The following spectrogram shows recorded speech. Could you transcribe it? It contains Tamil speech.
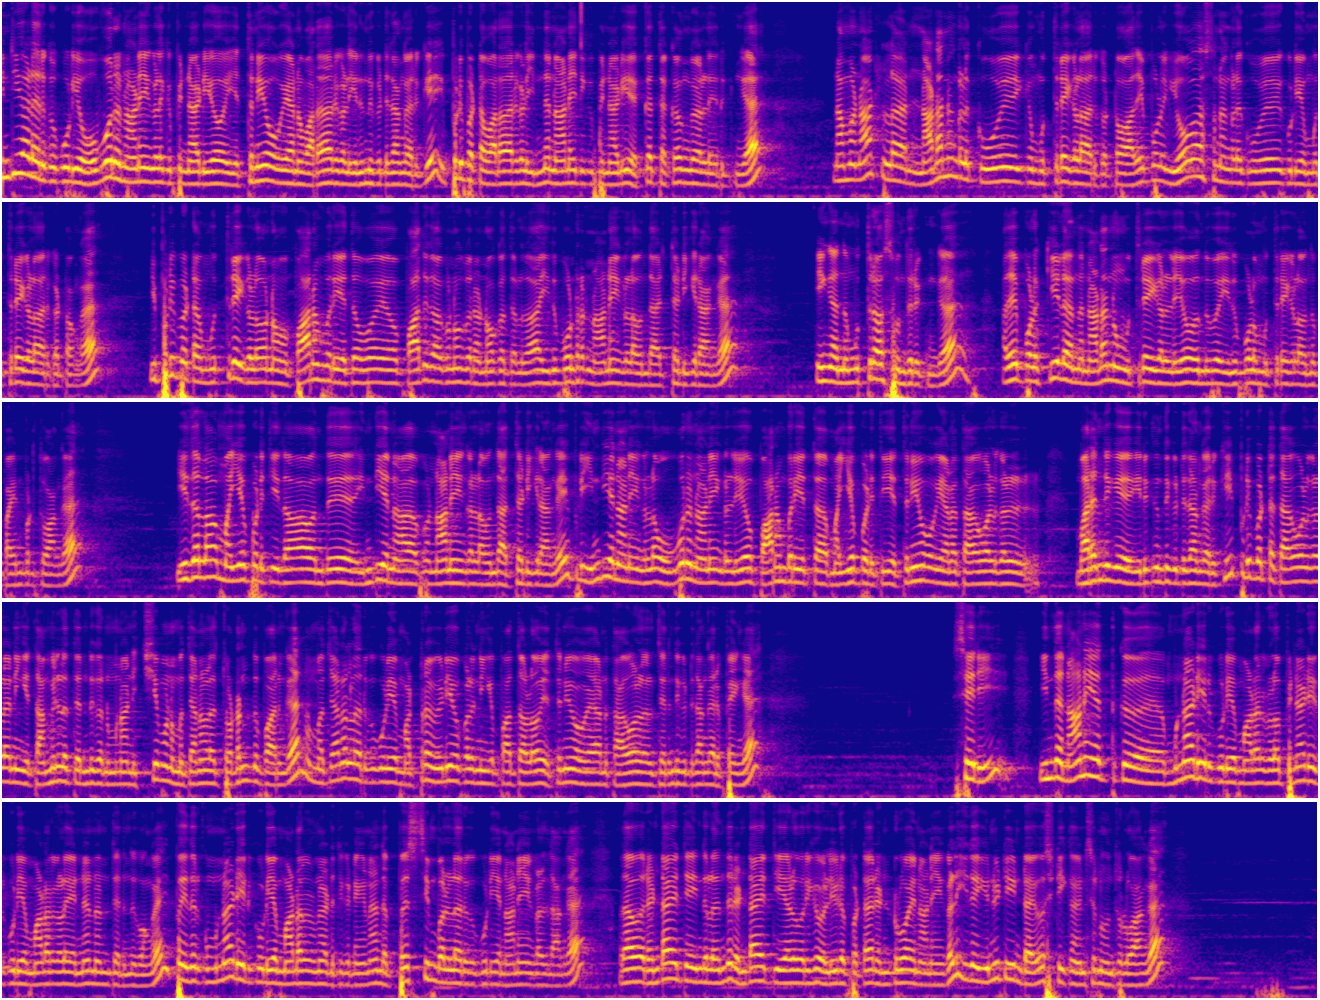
இந்தியாவில் இருக்கக்கூடிய ஒவ்வொரு நாணயங்களுக்கு பின்னாடியோ எத்தனையோ வகையான வரலாறுகள் இருந்துக்கிட்டு தாங்க இருக்குது இப்படிப்பட்ட வரலாறுகள் இந்த நாணயத்துக்கு பின்னாடியோ எக்கத்தக்கங்கள் இருக்குங்க. நம்ம நாட்டில் நடனங்களுக்கு உபயோகிக்கும் முத்திரைகளாக இருக்கட்டும் அதே போல் யோகாசனங்களுக்கு உபயோகிக்கக்கூடிய முத்திரைகளாக இருக்கட்டும்ங்க. இப்படிப்பட்ட முத்திரைகளோ நம்ம பாரம்பரியத்தை பாதுகாக்கணுங்கிற நோக்கத்தில் தான் இது போன்ற நாணயங்களை வந்து அத்தடிக்கிறாங்க. இங்கே அந்த முத்ராஸ் வந்து இருக்குங்க. அதே போல் கீழே அந்த நடன முத்திரைகள்லையோ வந்து இது போல் முத்திரைகளை வந்து பயன்படுத்துவாங்க. இதெல்லாம் மையப்படுத்தி தான் வந்து இந்திய நா நாணயங்களில் வந்து அத்தடிக்கிறாங்க. இப்படி இந்திய நாணயங்களில் ஒவ்வொரு நாணயங்கள்லேயோ பாரம்பரியத்தை மையப்படுத்தி எத்தனையோ வகையான தகவல்கள் மறைஞ்சு இருந்துக்கிட்டு தாங்க இருக்குது இப்படிப்பட்ட தகவல்களை நீங்கள் தமிழில் தெரிஞ்சுக்கணும்னா நிச்சயமாக நம்ம சேனலை தொடர்ந்து பாருங்கள் நம்ம சேனலில் இருக்கக்கூடிய மற்ற வீடியோக்களை நீங்கள் பார்த்தாலோ எத்தனையோ வகையான தகவல்கள் தெரிஞ்சுக்கிட்டு தாங்க இருப்பீங்க. சரி இந்த நாணயத்துக்கு முன்னாடி இருக்கக்கூடிய மாடல்களோ பின்னாடி இருக்கக்கூடிய மாடல்களோ என்னென்னு தெரிஞ்சுக்கோங்க. இப்போ இதற்கு முன்னாடி இருக்கக்கூடிய மாடல்கள்னு எடுத்துக்கிட்டிங்கன்னா இந்த பெஸ் சிம்பிளில் இருக்கக்கூடிய நாணயங்கள் தாங்க. அதாவது ரெண்டாயிரத்தி ஐந்துலேருந்து ரெண்டாயிரத்தி ஏழு வரைக்கும் வெளியிடப்பட்ட ரெண்டு ரூபாய் நாணயங்கள். இதை யூனிட்டி இன் டைவர்சிட்டி காயின்ஸ்னு சொல்லுவாங்க.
